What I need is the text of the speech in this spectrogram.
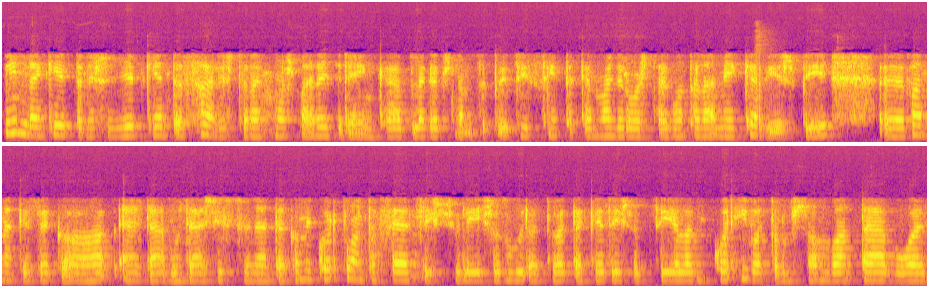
Mindenképpen, és egyébként ez hál' Istennek most már egyre inkább, legalábbis nemzetközi szinteken Magyarországon talán még kevésbé vannak ezek az eltávozási szünetek, amikor pont a felfrissülés, az újratöltekezés a cél, amikor hivatalosan van távol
